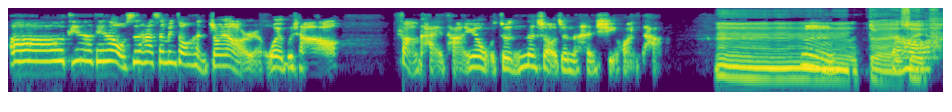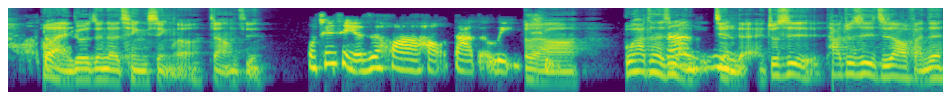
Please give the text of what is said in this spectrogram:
哦，天啊天啊，我是他生命中很重要的人，我也不想要放开他，因为我就那时候真的很喜欢他。嗯嗯嗯，对，所以后来你就真的清醒了，这样子。我清醒也是花了好大的力气。对啊，不过他真的是蛮嗯贱的、欸，就是他就是知道，反正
